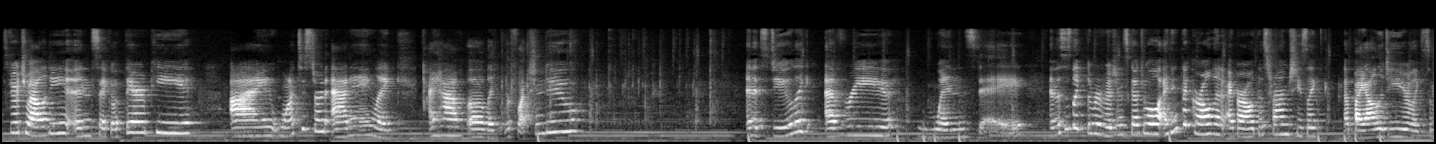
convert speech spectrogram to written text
spirituality and psychotherapy, I want to start adding like I have a like reflection due. And it's due like every Wednesday. And this is like the revision schedule. I think the girl that I borrowed this from she's like a biology or like some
